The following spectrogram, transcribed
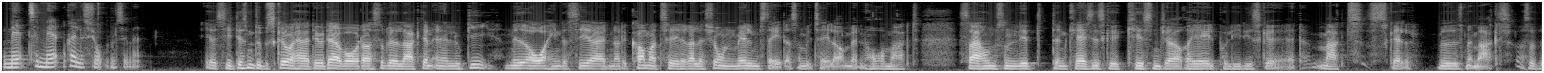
mand-til-mand-relationen simpelthen. Jeg vil sige, det som du beskriver her, det er jo der, hvor der også er blevet lagt den analogi ned over hende, der siger, at når det kommer til relationen mellem stater, som vi taler om med den hårde magt, så er hun sådan lidt den klassiske Kissinger realpolitiske, at magt skal mødes med magt osv.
